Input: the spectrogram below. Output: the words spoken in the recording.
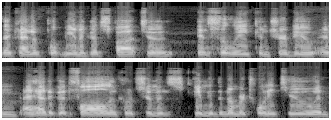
that kind of put me in a good spot to instantly contribute. And I had a good fall, and Coach Simmons gave me the number 22. And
